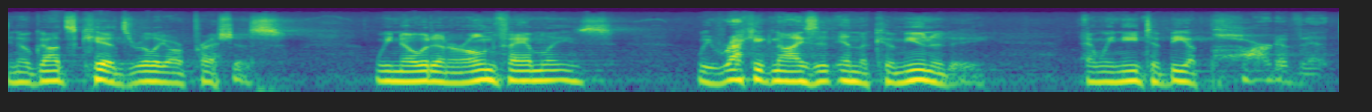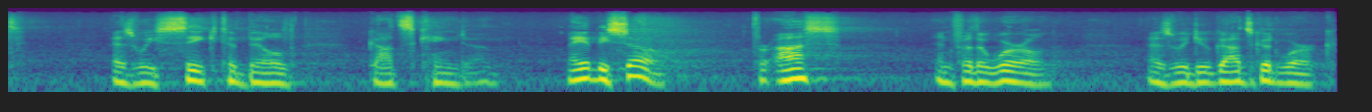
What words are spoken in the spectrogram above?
You know, God's kids really are precious. We know it in our own families, we recognize it in the community, and we need to be a part of it as we seek to build God's kingdom. May it be so for us and for the world as we do God's good work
